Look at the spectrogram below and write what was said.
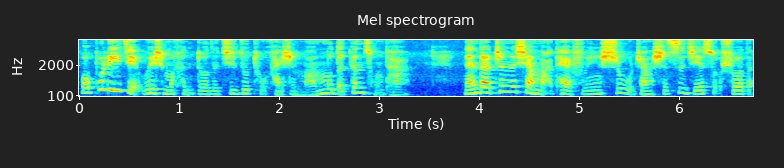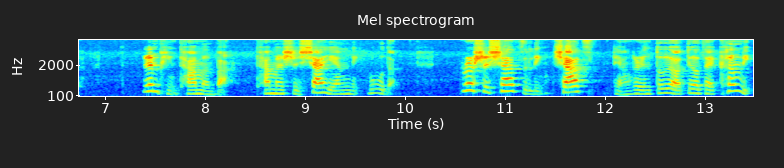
我不理解为什么很多的基督徒还是盲目的跟从他？难道真的像马太福音十五章十四节所说的，任凭他们吧？他们是瞎眼领路的。若是瞎子领瞎子，两个人都要掉在坑里。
